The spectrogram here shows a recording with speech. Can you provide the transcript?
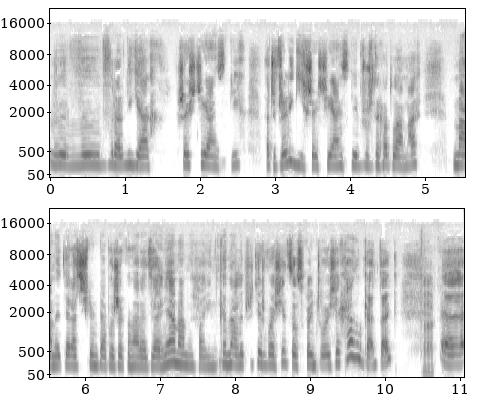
w, w, w religiach chrześcijańskich, znaczy w religii chrześcijańskiej w różnych odłamach. Mamy teraz święta Bożego Narodzenia, mamy choinkę, no ale przecież właśnie co, skończyło się Hanka, tak? tak. E,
